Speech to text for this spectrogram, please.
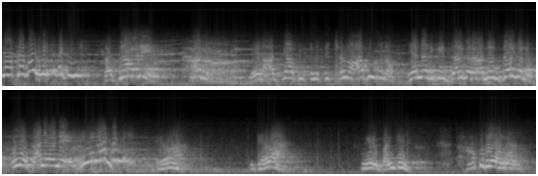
నా ప్రభావం విడిచిపెట్టింది. రత్నావళి! కాదు నేను ఆజ్ఞాపించిన శిక్షలను ఆపించడం. ఎన్నటికీ జరగరాదు జరగదు. నువ్వు కానివ్వండి. దేవా దేవా మీరు బందీ ఆపదలో ఉన్నారు.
